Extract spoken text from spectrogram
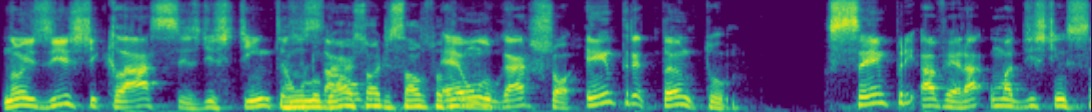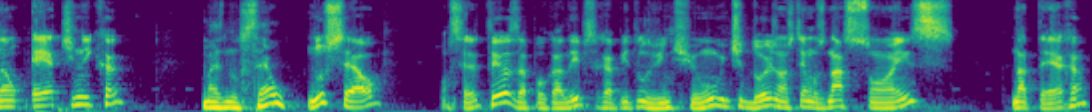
Não existe classes distintas. É um lugar salvo. só de salvos. É um lugar só. Entretanto, sempre haverá uma distinção étnica. Mas no céu? No céu, com certeza. Apocalipse, capítulo 21, 22, nós temos nações na terra.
